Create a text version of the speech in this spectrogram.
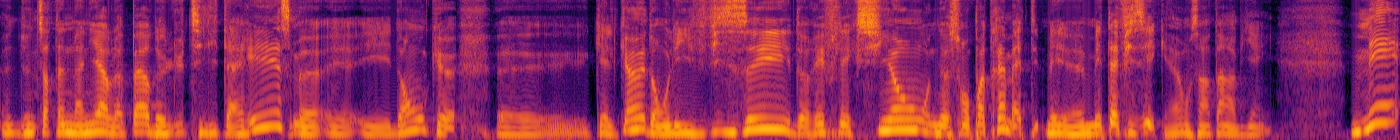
d'une certaine manière le père de l'utilitarisme, et, et, donc quelqu'un dont les visées de réflexion ne sont pas très métaphysiques, hein, on s'entend bien. Mais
